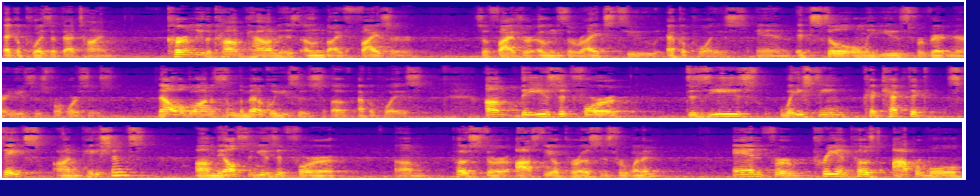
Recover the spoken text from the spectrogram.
equipoise at that time. Currently, the compound is owned by Pfizer. So Pfizer owns the rights to equipoise and it's still only used for veterinary uses for horses. Now we'll go on to some of the medical uses of equipoise. Um, they use it for disease wasting cachectic states on patients. Um, they also use it for um, post or osteoporosis for women and for pre and post operable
